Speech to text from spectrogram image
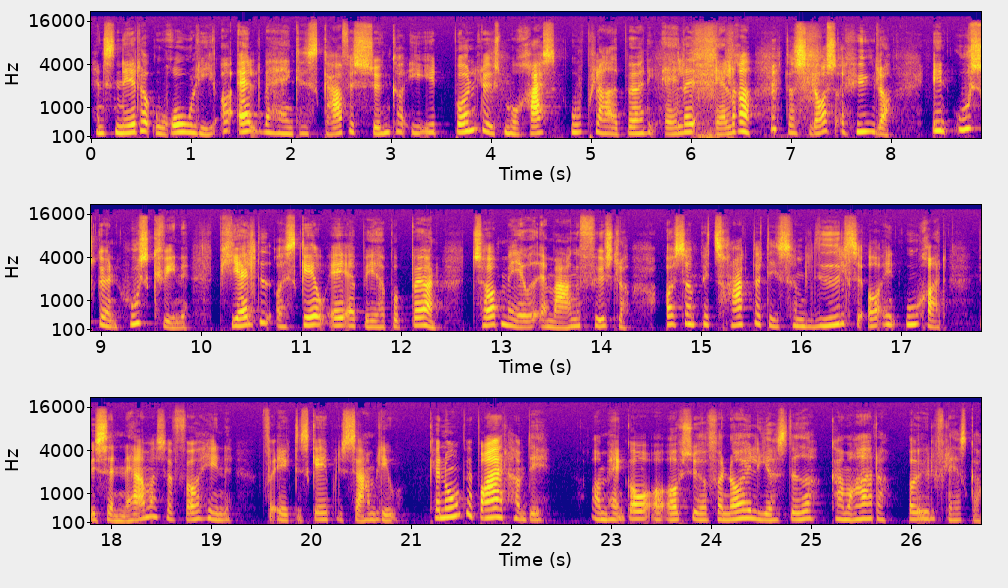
hans netter urolige, og alt, hvad han kan skaffe, synker i et bundløst moras, uplejede børn i alle aldre, der slås og hyler. En uskøn huskvinde, pjaltet og skæv af at bære på børn, topmavet af mange fødsler, og som betragter det som lidelse og en uret, hvis han nærmer sig for hende for ægteskabeligt samliv. Kan nogen bebrejde ham det, om han går og opsøger fornøjeligere steder, kammerater og ølflasker?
